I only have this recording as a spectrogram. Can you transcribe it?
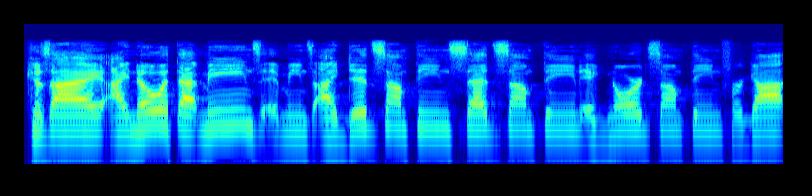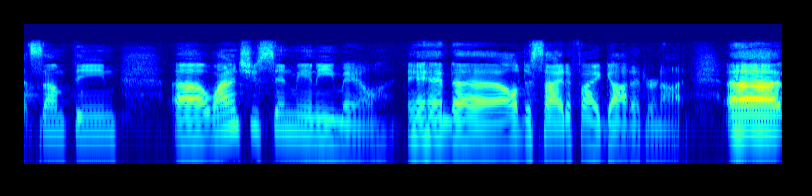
because I, I know what that means. It means I did something, said something, ignored something, forgot something. Uh, why don't you send me an email and uh, I'll decide if I got it or not? Uh,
